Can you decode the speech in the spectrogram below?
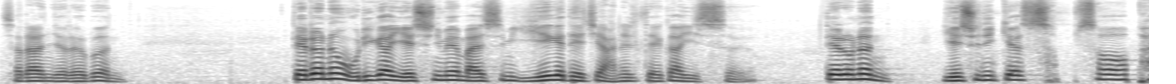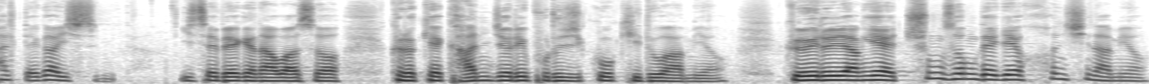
사랑하는 여러분, 때로는 우리가 예수님의 말씀이 이해가 되지 않을 때가 있어요. 때로는 예수님께 섭섭할 때가 있습니다. 이 새벽에 나와서 그렇게 간절히 부르짖고 기도하며 교회를 향해 충성되게 헌신하며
